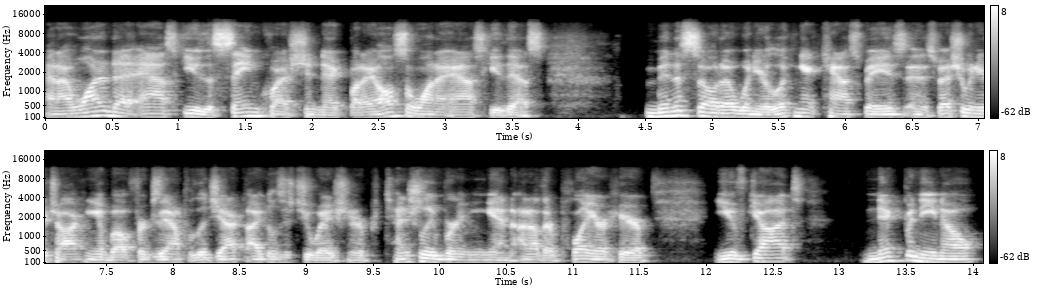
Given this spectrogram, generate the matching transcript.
And I wanted to ask you the same question, Nick, but I also want to ask you this. Minnesota, when you're looking at cap space, and especially when you're talking about, for example, the Jack Eichel situation or potentially bringing in another player here, You've got Nick Bonino,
